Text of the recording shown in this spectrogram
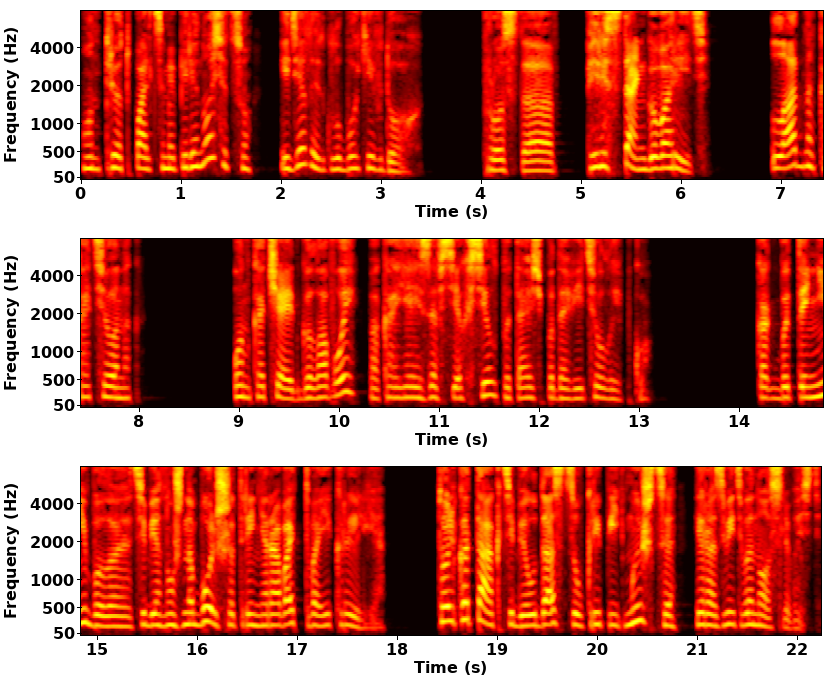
Он трет пальцами переносицу и делает глубокий вдох. Просто перестань говорить. Ладно, котенок. Он качает головой, пока я изо всех сил пытаюсь подавить улыбку. Как бы то ни было, тебе нужно больше тренировать твои крылья. Только так тебе удастся укрепить мышцы и развить выносливость.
